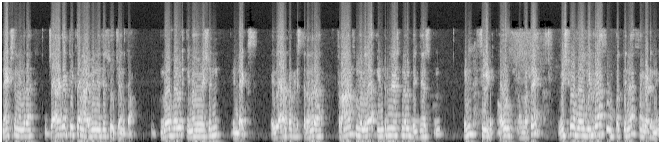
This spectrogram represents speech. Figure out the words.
ನೆಕ್ಸ್ಟ್ ಏನಂದ್ರ ಜಾಗತಿಕ ನಾವೀನ್ಯತೆ ಸೂಚ್ಯಂಕ ಗ್ಲೋಬಲ್ ಇನೋವೇಷನ್ ಇಂಡೆಕ್ಸ್ ಇದು ಯಾರು ಪ್ರಕಟಿಸ್ತಾರೆ ಅಂದ್ರ ಫ್ರಾನ್ಸ್ ಮೂಲದ ಇಂಟರ್ನ್ಯಾಷನಲ್ ಬಿಸ್ನೆಸ್ ಇನ್ ಸೀಡ್ ಅವ್ರ ಮತ್ತೆ ವಿಶ್ವ ಬೌದ್ಧಿಕ ಸಂಪತ್ತಿನ ಸಂಘಟನೆ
